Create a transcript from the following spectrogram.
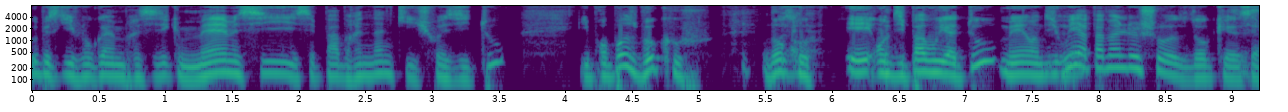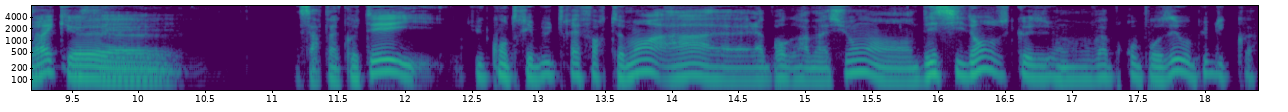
Oui, parce qu'il faut quand même préciser que même si c'est pas Brendan qui choisit tout, il propose beaucoup. Beaucoup. Et on ne dit pas oui à tout, mais on dit oui à pas mal de choses. Donc euh, C'est vrai que euh, à certains côtés, tu contribues très fortement à euh, la programmation en décidant ce que on va proposer au public. Quoi.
